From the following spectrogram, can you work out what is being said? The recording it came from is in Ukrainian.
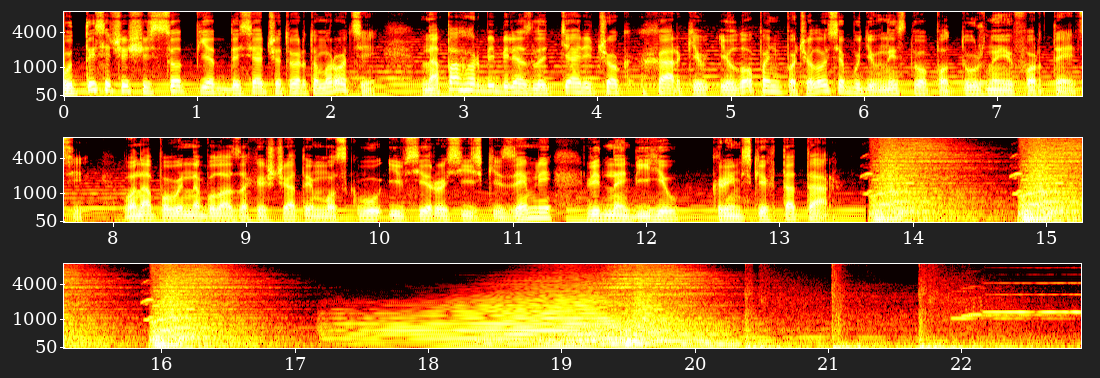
У 1654 році на пагорбі біля злиття річок Харків і Лопань почалося будівництво потужної фортеці. Вона повинна була захищати Москву і всі російські землі від набігів кримських татар.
